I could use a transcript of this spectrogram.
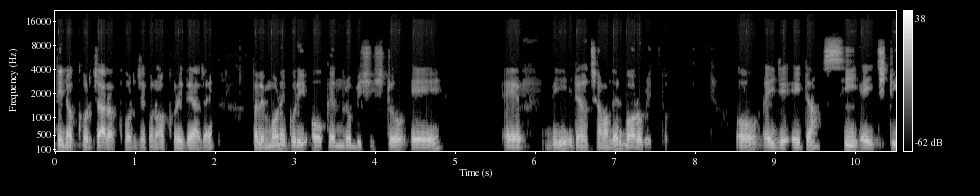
তিন অক্ষর, চার অক্ষর যে কোনো অক্ষরই দেওয়া যায়। তাহলে মনে করি ও কেন্দ্র বিশিষ্ট এ এফ বি এটা হচ্ছে আমাদের বড় বৃত্ত। ও এই যে এইটা সি এইচ ডি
